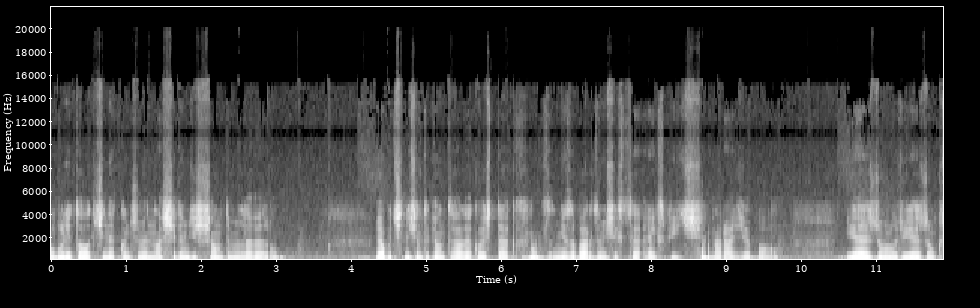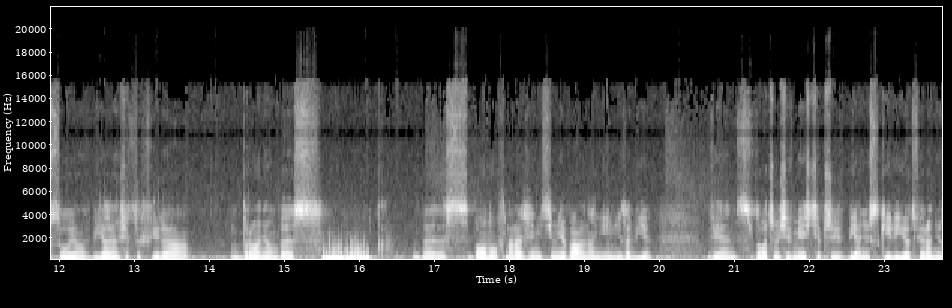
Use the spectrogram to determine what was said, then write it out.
Ogólnie to odcinek kończymy na 70 levelu. Miał być 75, ale jakoś tak nie za bardzo mi się chce expić na razie, bo jeżdżą ludzie, jeżdżą, ksują, wbijają się co chwilę bronią bez bez bonów, na razie nic im nie walno, ani im nie zabije. Więc zobaczymy się w mieście przy wbijaniu skilli i otwieraniu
